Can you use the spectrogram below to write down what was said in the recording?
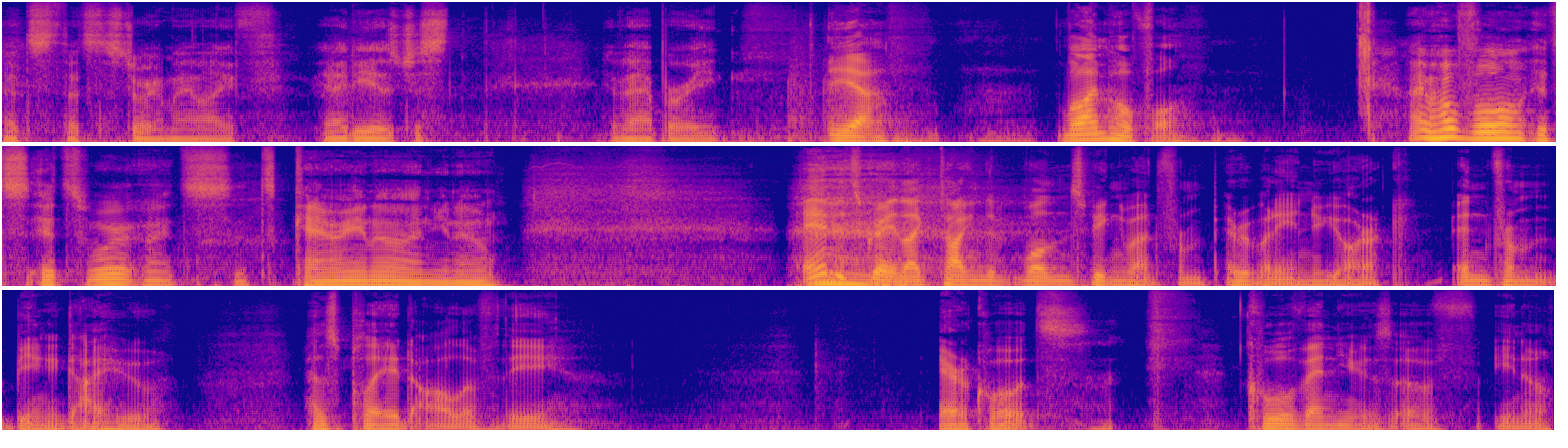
That's that's the story of my life. The idea is just evaporate. Yeah. Well, I'm hopeful. I'm hopeful. It's it's we're it's it's carrying on. You know. And it's great, like talking to, well, and speaking about from everybody in New York and from being a guy who has played all of the air quotes cool venues of, you know,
